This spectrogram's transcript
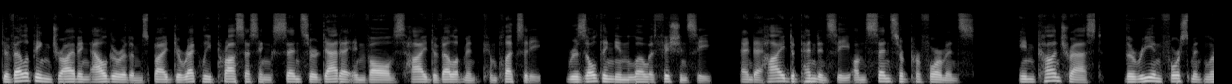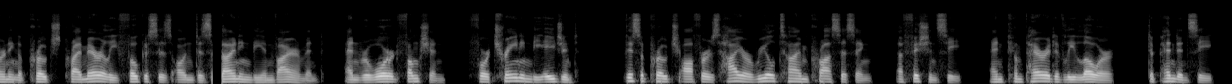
Developing driving algorithms by directly processing sensor data involves high development complexity, resulting in low efficiency and a high dependency on sensor performance. In contrast, the reinforcement learning approach primarily focuses on designing the environment and reward function for training the agent. This approach offers higher real-time processing, efficiency, and comparatively lower dependency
